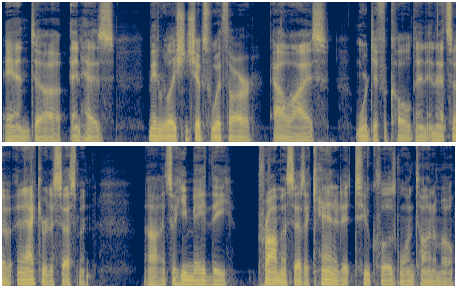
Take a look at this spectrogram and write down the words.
and uh, and has made relationships with our allies more difficult, and, and that's a, an accurate assessment. Uh, so he made the promise as a candidate to close Guantanamo.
